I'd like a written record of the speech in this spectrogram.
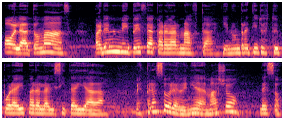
Hola, Tomás. Paré en una IPF a cargar nafta y en un ratito estoy por ahí para la visita guiada. ¿Me esperas sobre Avenida de Mayo? Beso.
